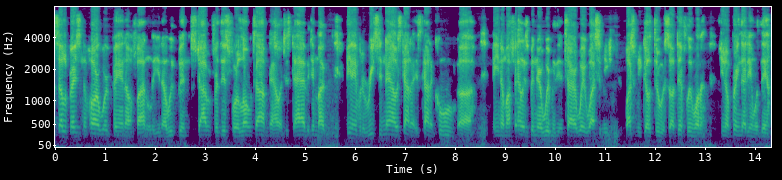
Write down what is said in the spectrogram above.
celebration of hard work paying off finally. You know, we've been striving for this for a long time now, and just to have it in my being able to reach it now, it's kind of it's kind of cool. Uh, and, you know, my family's been there with me the entire way, watching me watching me go through it. So I definitely want to you know bring that in with them.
